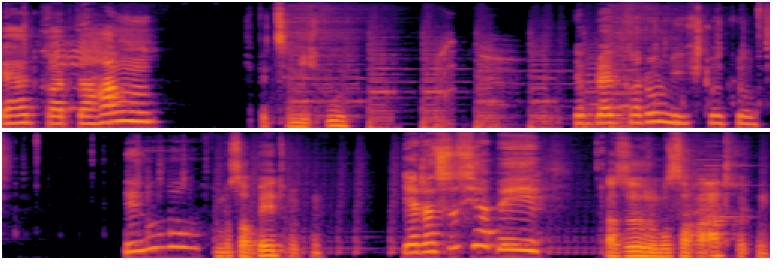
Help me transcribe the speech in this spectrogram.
Der hat gerade gehangen. Ich bin ziemlich gut. Der bleibt gerade unten. Ich drücke. Jo. Du musst auch B drücken. Ja, das ist ja B. Achso, du musst auch A drücken.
